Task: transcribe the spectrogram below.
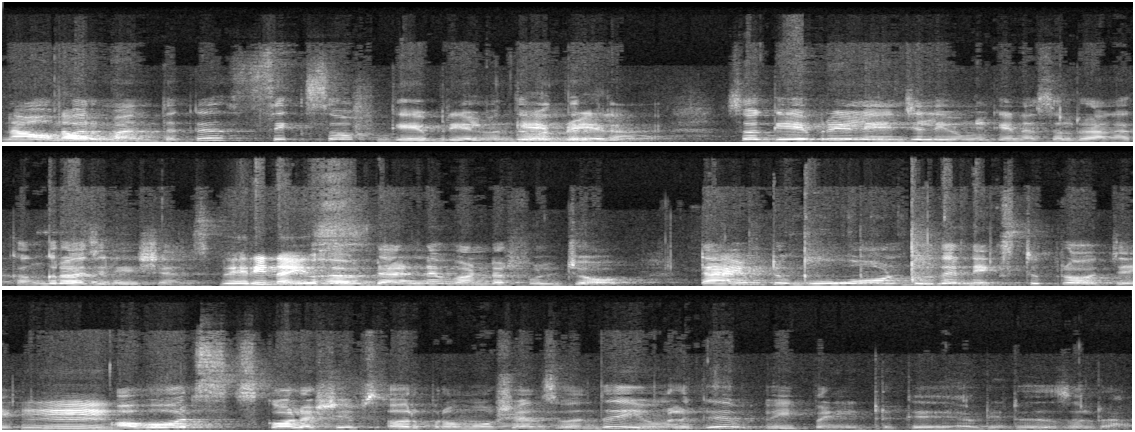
நவம்பர் மந்த்துக்கு சிக்ஸ் ஆஃப் கேப்ரியல் வந்து வந்திருக்காங்க. ஸோ கேப்ரியல் ஏஞ்சல் இவங்களுக்கு என்ன சொல்கிறாங்க congratulations very you nice have done a wonderful job time to move on to the next project awards scholarships or promotions வந்து இவங்களுக்கு வெயிட் பண்ணிட்டு இருக்கு அப்படின்றது சொல்கிறாங்க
